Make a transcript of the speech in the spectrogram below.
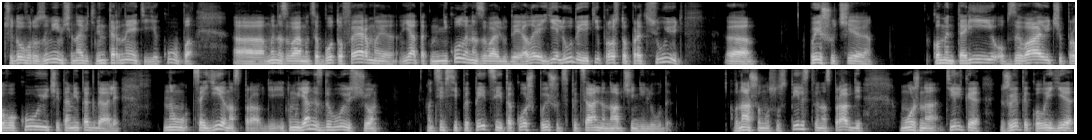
чудово розуміємо, що навіть в інтернеті є купа. Ми називаємо це ботоферми. Я так ніколи не називаю людей, але є люди, які просто працюють, е, пишучи коментарі, обзиваючи, провокуючи там і так далі. Ну, це є насправді. І тому я не здивуюсь, що оці всі петиції також пишуть спеціально навчені люди. В нашому суспільстві насправді можна тільки жити, коли є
